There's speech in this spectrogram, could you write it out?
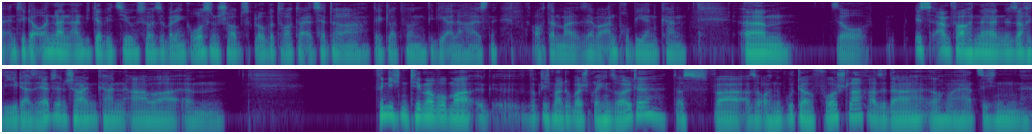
entweder Online-Anbieter beziehungsweise bei den großen Shops, Globetrotter etc., Decathlon, wie die alle heißen, auch dann mal selber anprobieren kann. Ähm, so, ist einfach eine, eine, Sache, die jeder selbst entscheiden kann, aber ähm, finde ich ein Thema, wo man äh, wirklich mal drüber sprechen sollte. Das war also auch ein guter Vorschlag. Also da nochmal herzlichen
